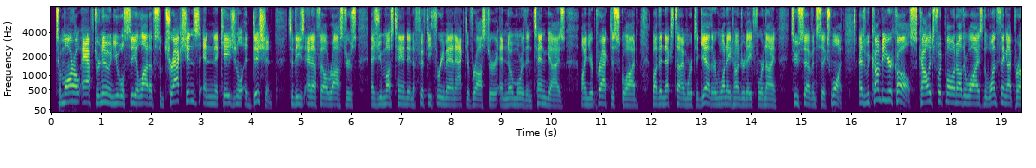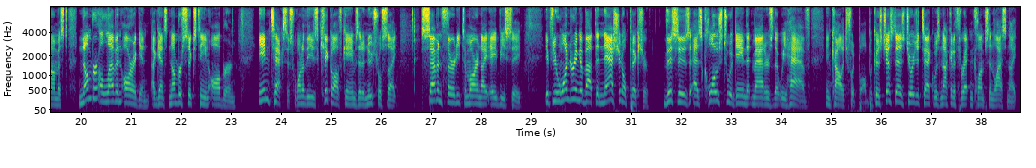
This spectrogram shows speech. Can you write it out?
Tomorrow afternoon, you will see a lot of subtractions and an occasional addition to these NFL rosters as you must hand in a 53 man active roster and no more than 10 guys on your practice squad by the next time we're together. 1 800 849 2761. As we come to your calls, college football and otherwise, the one thing I promised number 11 Oregon against number 16 Auburn in Texas, one of these kickoff games at a neutral site. 7:30 tomorrow night ABC. If you're wondering about the national picture, this is as close to a game that matters that we have in college football because just as Georgia Tech was not going to threaten Clemson last night,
